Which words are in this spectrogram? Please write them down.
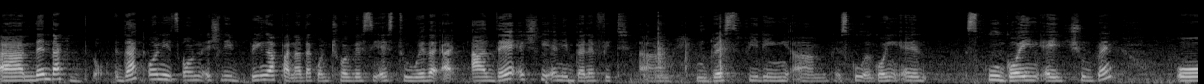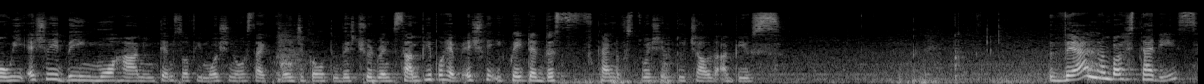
um, then that that on its own actually bring up another controversy as to whether uh, are there actually any benefit um, in breastfeeding um, school going school going age children? Or we actually doing more harm in terms of emotional psychological to these children? Some people have actually equated this kind of situation to child abuse. There are a number of studies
